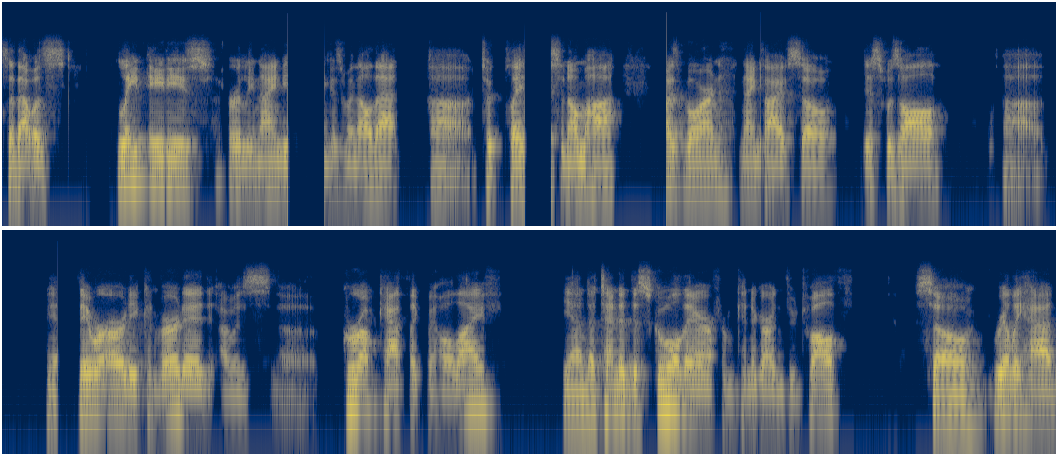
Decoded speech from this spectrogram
so that was late 80s, early 90s is when all that uh, took place in Omaha. I was born 95, so this was all, uh, you know, they were already converted. I was, uh, grew up Catholic my whole life and attended the school there from kindergarten through 12th. So really had,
